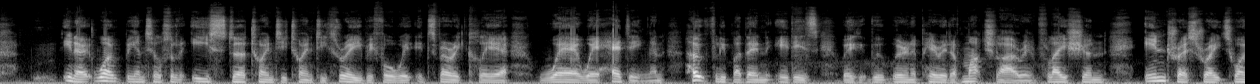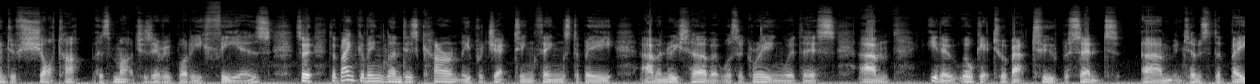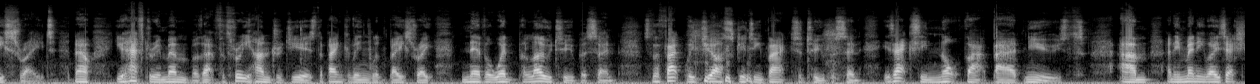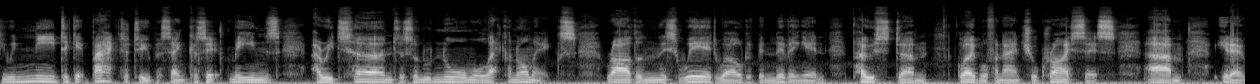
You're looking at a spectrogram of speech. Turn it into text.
you know, it won't be until sort of Easter 2023 before we, it's very clear where we're heading, and hopefully by then it is we're, we're in a period of much lower inflation. Interest rates won't have shot up as much as everybody fears. So the Bank of England is currently projecting things to be, um, and Rhys Herbert was agreeing with this. Um, you know, we'll get to about two percent um, in terms of the base rate. Now, you have to remember that for 300 years, the Bank of England base rate never went below 2%. So the fact we're just getting back to 2% is actually not that bad news. Um, and in many ways, actually, we need to get back to 2% because it means a return to sort of normal economics rather than this weird world we've been living in post um, global financial crisis, um, you know,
